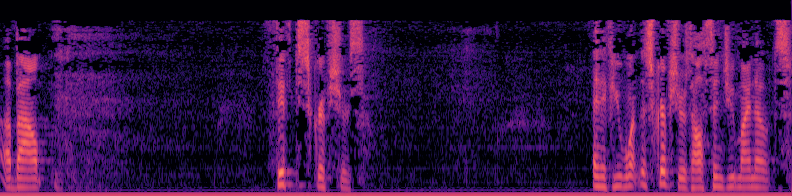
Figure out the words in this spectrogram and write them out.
about 50 scriptures. And if you want the scriptures, I'll send you my notes.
